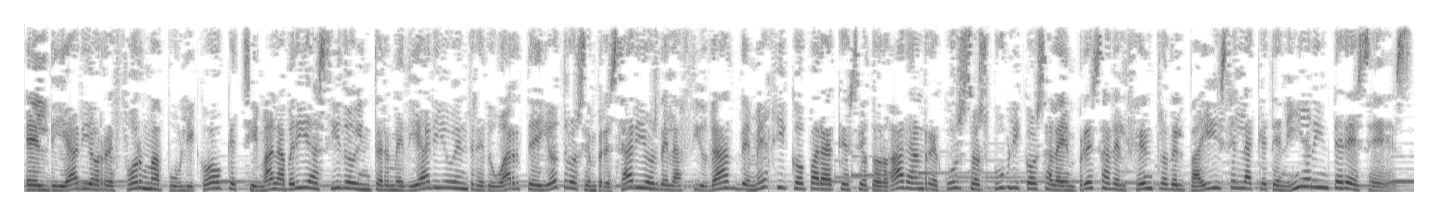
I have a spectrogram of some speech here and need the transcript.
El diario Reforma publicó que Chimal habría sido intermediario entre Duarte y otros empresarios de la Ciudad de México para que se otorgaran recursos públicos a la empresa del centro del país en la que tenían intereses.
